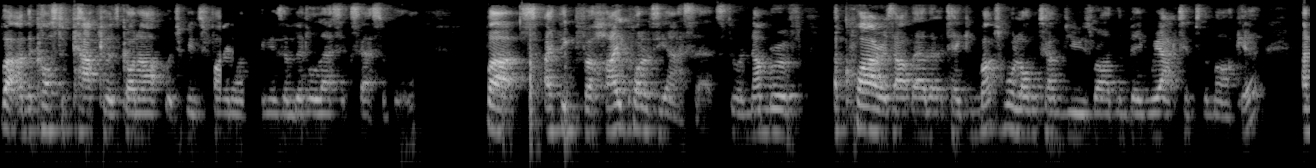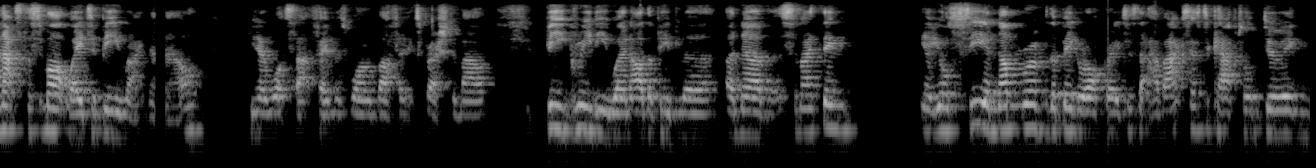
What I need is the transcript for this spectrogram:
But and the cost of capital has gone up, which means financing is a little less accessible. But I think for high quality assets, there are a number of acquirers out there that are taking much more long term views rather than being reactive to the market. And that's the smart way to be right now. You know, what's that famous Warren Buffett expression about be greedy when other people are, are nervous? And I think, you know, you'll see a number of the bigger operators that have access to capital doing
